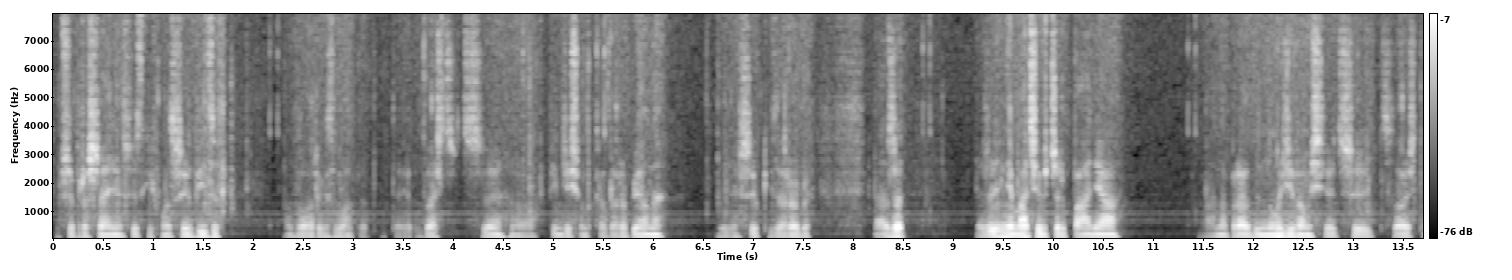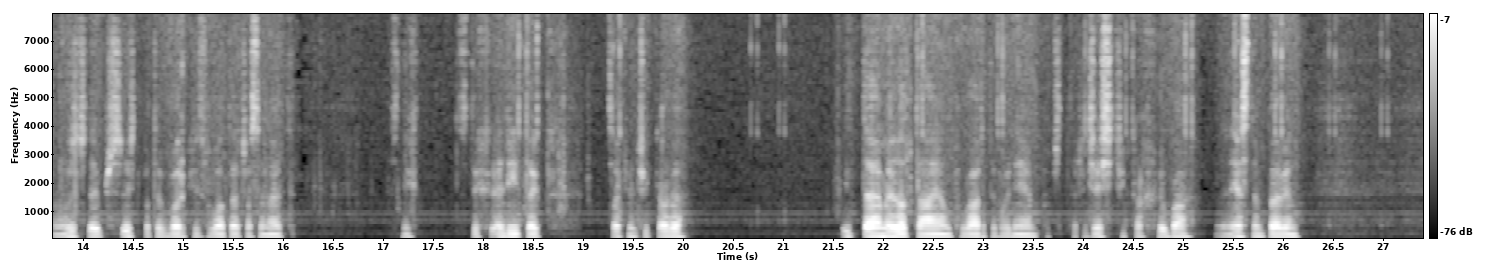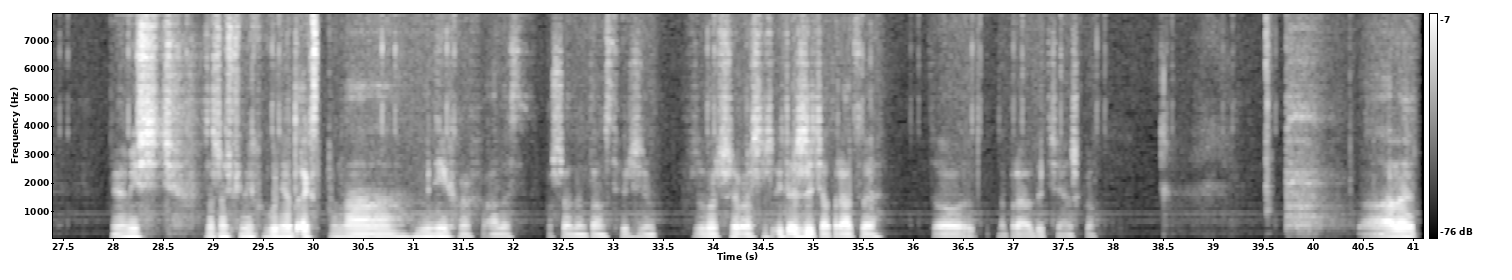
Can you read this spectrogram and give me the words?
Z przeproszeniem wszystkich młodszych widzów. Worek złota tutaj jest 23, o, 50k zarobione. Szybki zarobek. A że jeżeli nie macie wyczerpania, a naprawdę nudzi wam się czy coś, to możecie tutaj przyjść po te worki złota, czasem nawet z nich, z tych elitek całkiem ciekawe itemy latają po warte, bo nie wiem, po 40k chyba, nie jestem pewien. Miałem iść, zacząć filmik ogólnie od expo na mnichach, ale poszedłem tam, stwierdziłem, zobaczyłem aż ile życia tracę, to naprawdę ciężko. Ale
